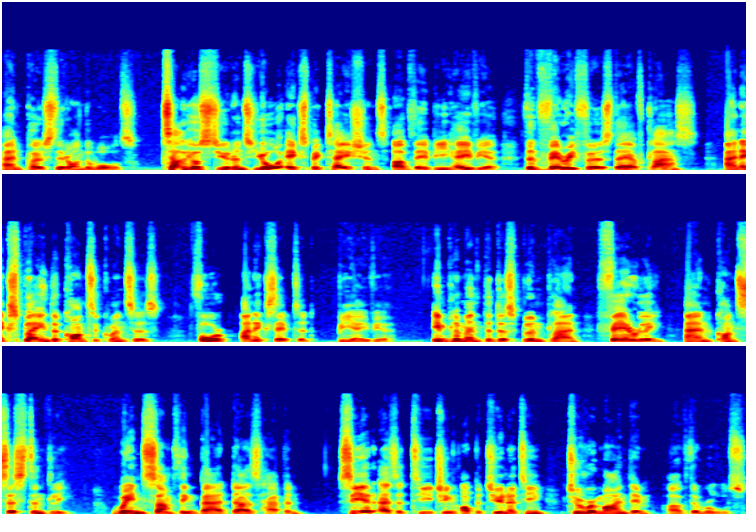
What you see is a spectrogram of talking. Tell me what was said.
and post it on the walls. Tell your students your expectations of their behavior the very first day of class and explain the consequences for unaccepted behavior. Implement the discipline plan fairly and consistently. When something bad does happen, see it as a teaching opportunity to remind them of the rules.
